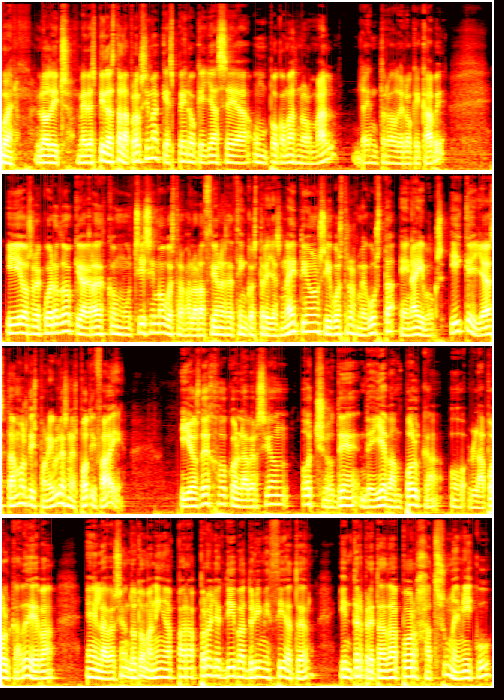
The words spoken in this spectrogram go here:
Bueno, lo dicho, me despido hasta la próxima, que espero que ya sea un poco más normal dentro de lo que cabe. Y os recuerdo que agradezco muchísimo vuestras valoraciones de 5 estrellas en iTunes y vuestros me gusta en iBox y que ya estamos disponibles en Spotify. Y os dejo con la versión 8D de Evan Polka o La Polka de Eva en la versión de Otomanía para Project Diva Dreamy Theater, interpretada por Hatsume Miku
